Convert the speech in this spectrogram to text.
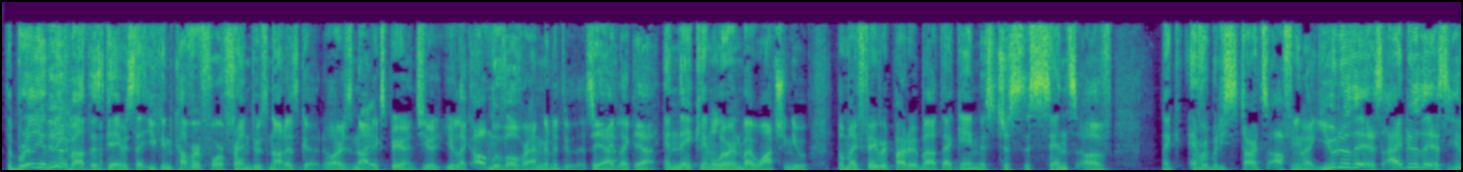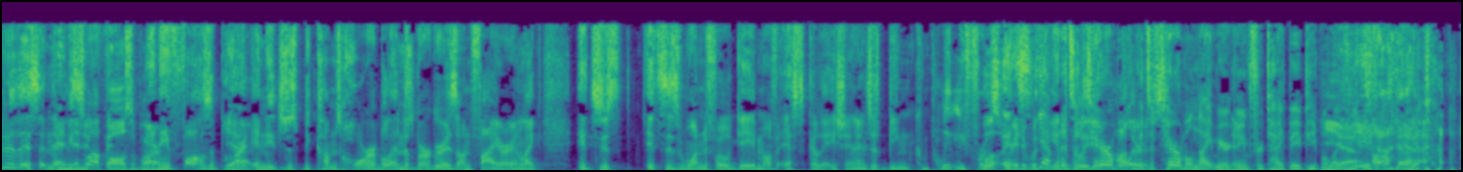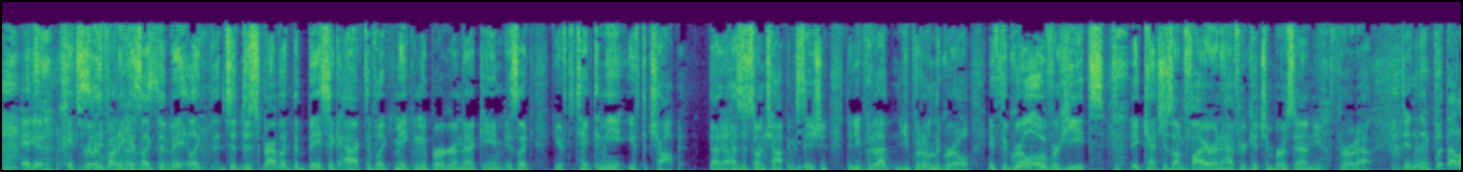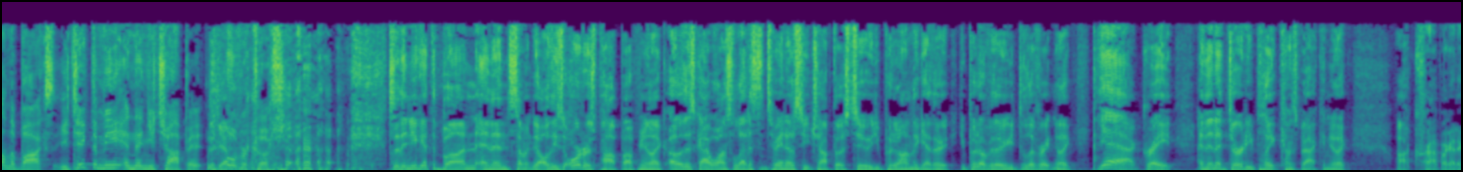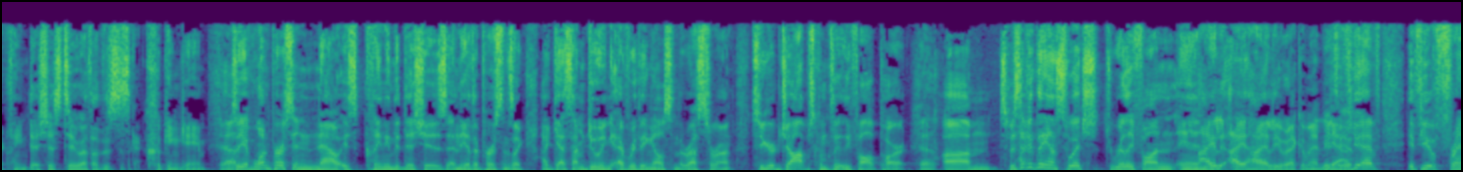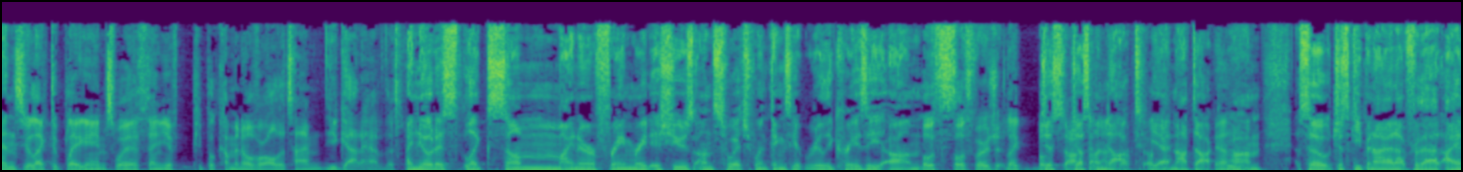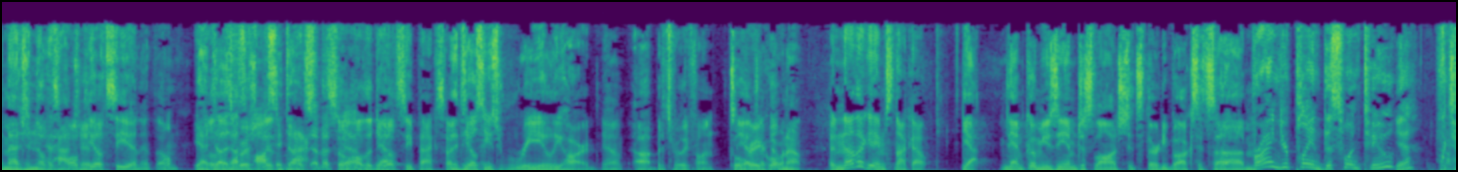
the brilliant thing about this game is that you can cover for a friend who's not as good or is not Right. experienced. You're you're like, oh, move over. I'm going to do this. Yeah, right? Like, yeah. and they can learn by watching you. But my favorite part about that game is just the sense of. Like everybody starts off and you're like, you do this, I do this, you do this, and then And we then it swap falls apart. and it falls apart, Yeah. and it just becomes horrible, and the burger is on fire, and like it's just it's this wonderful game of escalation and just being completely frustrated it's- with yeah, the but it's a terrible it's a terrible nightmare game for type A people like Yeah. me. Yeah. It's, it's really funny because like the ba- like to describe like the basic act of like making a burger in that game is like you have to take the meat, you have to chop it. That Yep. has its own chopping station. Then you put it out, you put it on the grill. If the grill overheats, it catches on fire and half your kitchen burns down. and You have to throw it out. Didn't they put that on the box? You take the meat and then you chop it. Overcooked. So then you get the bun, and then some all these orders pop up, and you're like, oh, this guy wants lettuce and tomatoes, so you chop those two, You put it on together. You put it over there, you deliver it, and you're like, yeah, great. And then a dirty plate comes back, and you're like. Oh crap! I got to clean dishes too. I thought this was like a cooking game. Yeah. So you have one person now is cleaning the dishes, and the other person's like, "I guess I'm doing everything else in the restaurant." So your jobs completely fall apart. Yeah. Um, specifically on Switch, it's really fun. In highly, I highly recommend it. too. If you have if you have friends you like to play games with and you have people coming over all the time, you gotta have this. I noticed like some minor frame rate issues on Switch when things get really crazy. Um, both both versions, like both just docked just and undocked. undocked? Yeah, not docked. Yeah. Um, so just keep an eye out for that. I imagine they'll has patch all it. DLC in it though. Yeah, it does. That's awesome. It does. Yeah, that's so all the Yeah. DLC packs. Are the DLC is really hard. Yeah. uh, but it's really fun. So cool, yeah, very check cool. that one out. Another game snuck out. Yeah, Namco Museum just launched. It's thirty bucks. It's um, Brian, you're playing this one too? yeah.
